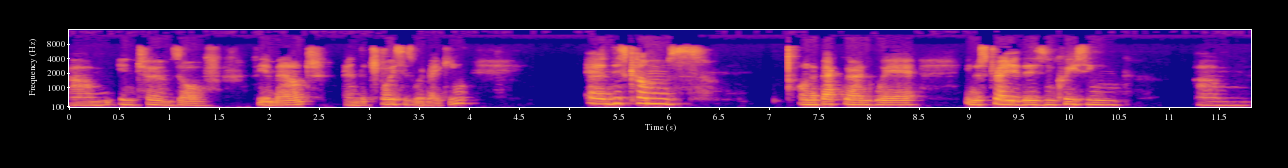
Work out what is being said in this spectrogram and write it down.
um, in terms of the amount and the choices we're making. And this comes on a background where in Australia there's increasing um,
